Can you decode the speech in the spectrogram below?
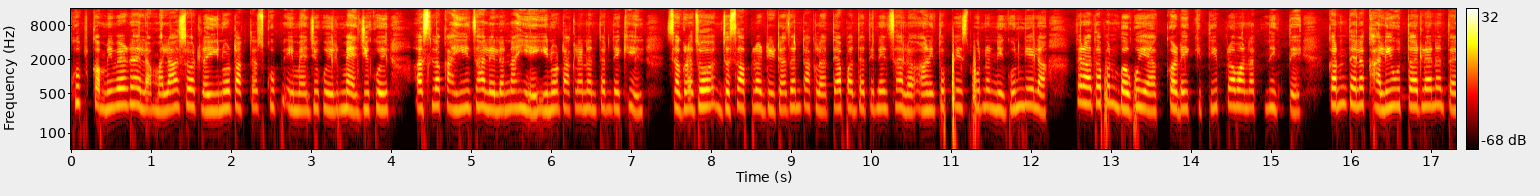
खूप कमी वेळ राहिला. मला असं वाटलं इनो टाकताच खूप इमॅजिक होईल मॅजिक होईल असलं काहीही झालेलं नाही आहे इनो टाकल्यानंतर देखील सगळं जो जसं आपलं डिटर्जंट टाकलं त्या पद्धतीनेच झालं आणि तो फेस पूर्ण निघून गेला. तर आता आपण बघूया कडे किती प्रमाणात निघते. कारण त्याला खाली उतरल्यानंतर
